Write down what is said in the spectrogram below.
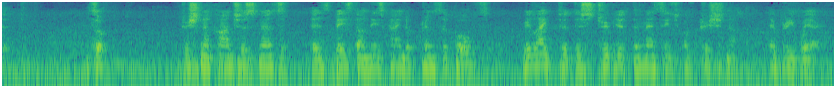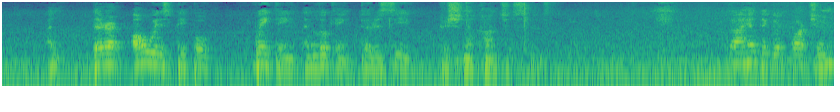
it. So Krishna consciousness is based on these kind of principles. We like to distribute the message of Krishna everywhere. And there are always people waiting and looking to receive Krishna consciousness. So I had the good fortune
